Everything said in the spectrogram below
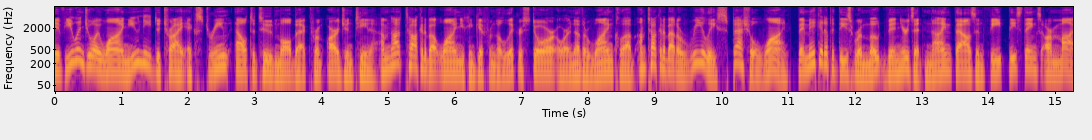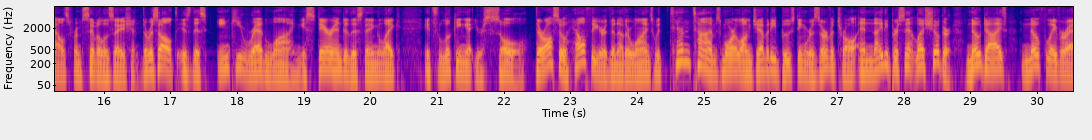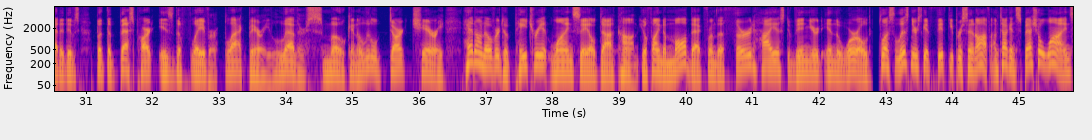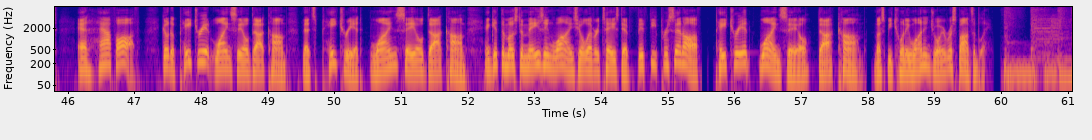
If you enjoy wine, you need to try Extreme Altitude Malbec from Argentina. I'm not talking about wine you can get from the liquor store or another wine club. I'm talking about a really special wine. They make it up at these remote vineyards at 9,000 feet. These things are miles from civilization. The result is this inky red wine. You stare into this thing like it's looking at your soul. They're also healthier than other wines with 10 times more longevity boosting resveratrol and 90% less sugar. No dyes, no flavor additives, but the best part is the flavor. Blackberry, leather, smoke, and a little dark cherry. Head on over to patriotwinesale.com. You'll find a Malbec from the third highest vineyard in the world. Plus, listeners get 50% off. I'm talking special wines at half off. Go to patriotwinesale.com. That's patriotwinesale.com and get the most amazing wines you'll ever taste at 50% off. patriotwinesale.com. Must be 21. Enjoy responsibly.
